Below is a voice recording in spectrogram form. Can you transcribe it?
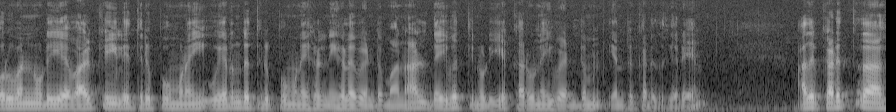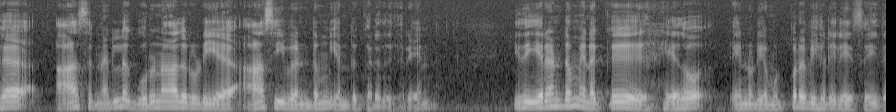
ஒருவனுடைய வாழ்க்கையிலே திருப்புமுனை உயர்ந்த திருப்புமுனைகள் நிகழ வேண்டுமானால் தெய்வத்தினுடைய கருணை வேண்டும் என்று கருதுகிறேன். அதற்கு அடுத்ததாக ஆசி நல்ல குருநாதருடைய ஆசி வேண்டும் என்று கருதுகிறேன். இது இரண்டும் எனக்கு ஏதோ என்னுடைய முற்பிறவிகளிலே செய்த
